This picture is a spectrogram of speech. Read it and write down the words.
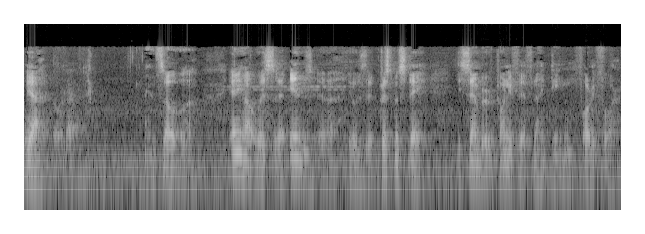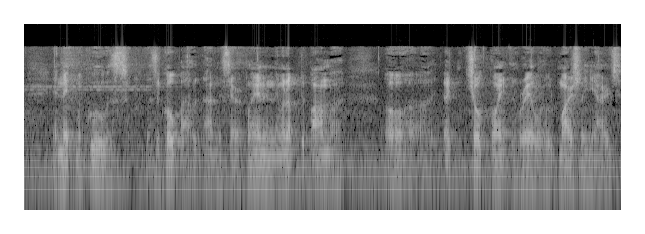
Yeah. Okay. And so, uh, anyhow, it was uh, in, uh, it was uh, Christmas Day, December 25th, 1944, and Nick McCool was was a co-pilot on this airplane, and they went up to bomb oh, a choke point in the railroad marshalling yards.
